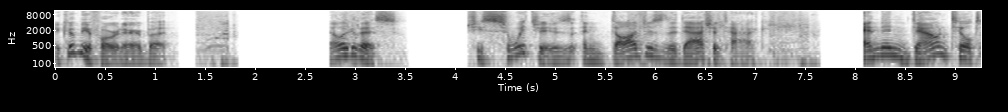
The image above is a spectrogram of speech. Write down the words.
It could be a forward air, but now look at this. She switches and dodges the dash attack, and then down tilts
